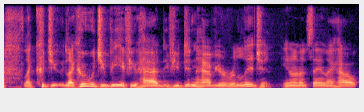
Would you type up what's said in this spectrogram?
like could you, like, who would you be if you had, if you didn't have your religion? You know what I'm saying? Like, how?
